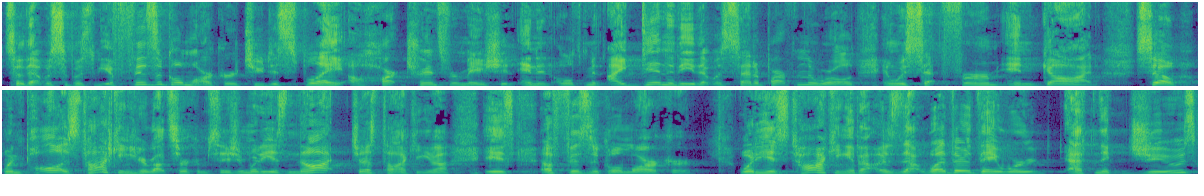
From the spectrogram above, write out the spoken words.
So that was supposed to be a physical marker to display a heart transformation and an ultimate identity that was set apart from the world and was set firm in God. So when Paul is talking here about circumcision, what he is not just talking about is a physical marker. What he is talking about is that whether they were ethnic Jews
